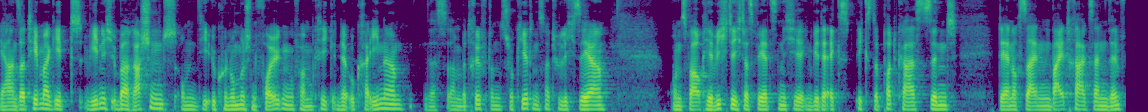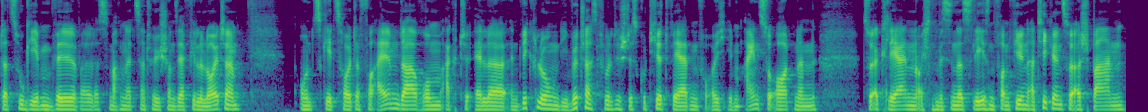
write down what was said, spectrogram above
Ja, unser Thema geht wenig überraschend um die ökonomischen Folgen vom Krieg in der Ukraine. Das ähm, betrifft uns, schockiert uns natürlich sehr. Und zwar auch hier wichtig, dass wir jetzt nicht hier irgendwie der x-te Podcast sind, der noch seinen Beitrag, seinen Senf dazugeben will, weil das machen jetzt natürlich schon sehr viele Leute. Uns geht heute vor allem darum, aktuelle Entwicklungen, die wirtschaftspolitisch diskutiert werden, für euch eben einzuordnen, zu erklären, euch ein bisschen das Lesen von vielen Artikeln zu ersparen.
